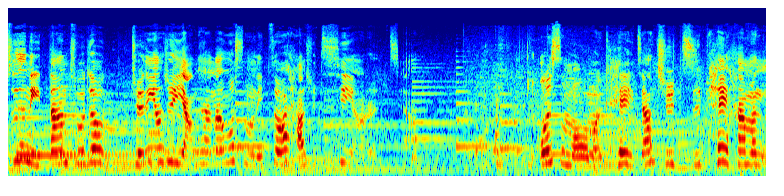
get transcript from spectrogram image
就是你当初就决定要去养它，那为什么你最后还要去弃养人家？为什么我们可以这样去支配他们？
